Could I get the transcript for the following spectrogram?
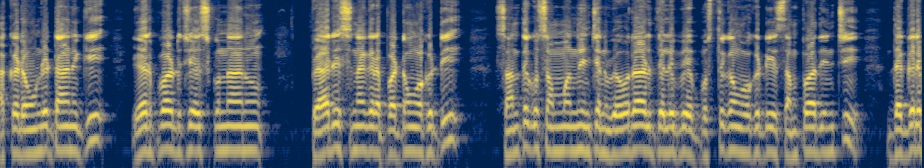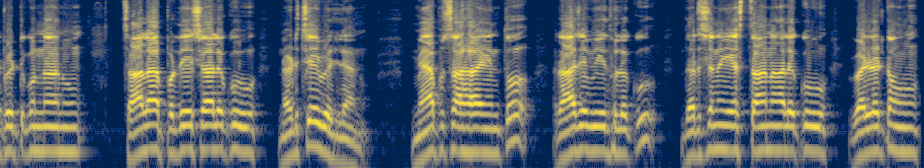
అక్కడ ఉండటానికి ఏర్పాటు చేసుకున్నాను. ప్యారిస్ నగర పటం ఒకటి సంతకు సంబంధించిన వివరాలు తెలిపే పుస్తకం ఒకటి సంపాదించి దగ్గర పెట్టుకున్నాను. చాలా ప్రదేశాలకు నడిచే వెళ్ళాను. మ్యాప్ సహాయంతో రాజవీధులకు దర్శనీయ స్థానాలకు వెళ్ళటం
